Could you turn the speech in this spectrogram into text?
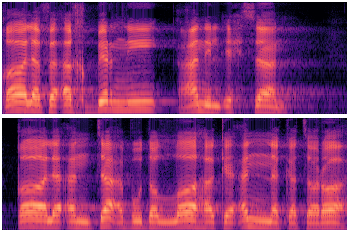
قال فأخبرني عن الإحسان. قال أن تعبد الله كأنك تراه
